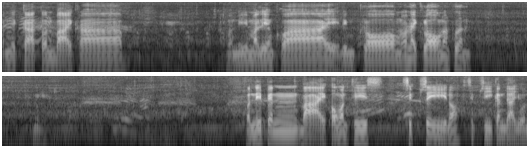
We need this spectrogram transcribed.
บรรยากาศตอนบ่ายครับ วันนี้มาเลี้ยงควาย ริมคลองเนาะในคลองนั่นเพื่อนนี่วันนี้เป็นบ่ายของวันที่ 14 เนาะ14 กันยายน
